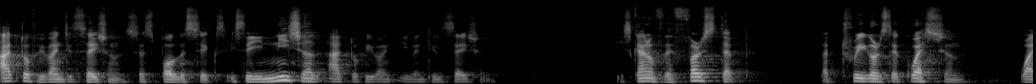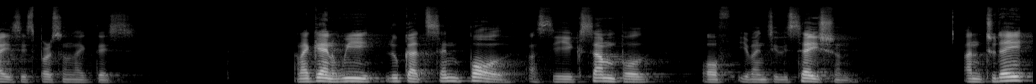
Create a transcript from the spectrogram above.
act of evangelization, says Paul VI. It's the initial act of evangelization is kind of the first step that triggers the question why is this person like this? And again, we look at St. Paul as the example of evangelization. And today,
